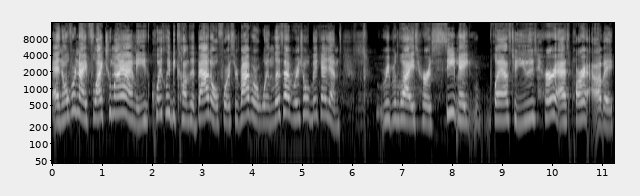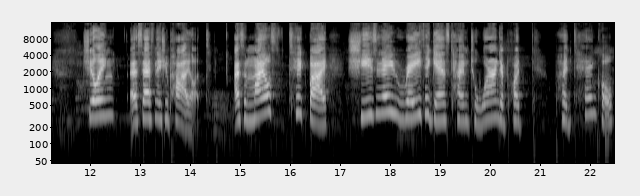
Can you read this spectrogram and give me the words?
An overnight flight to Miami quickly becomes a battle for survival when Lisa Rachel McAdams realizes her seatmate plans to use her as part of a chilling assassination pilot. As the miles tick by, she's in a race against time to warn the potential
